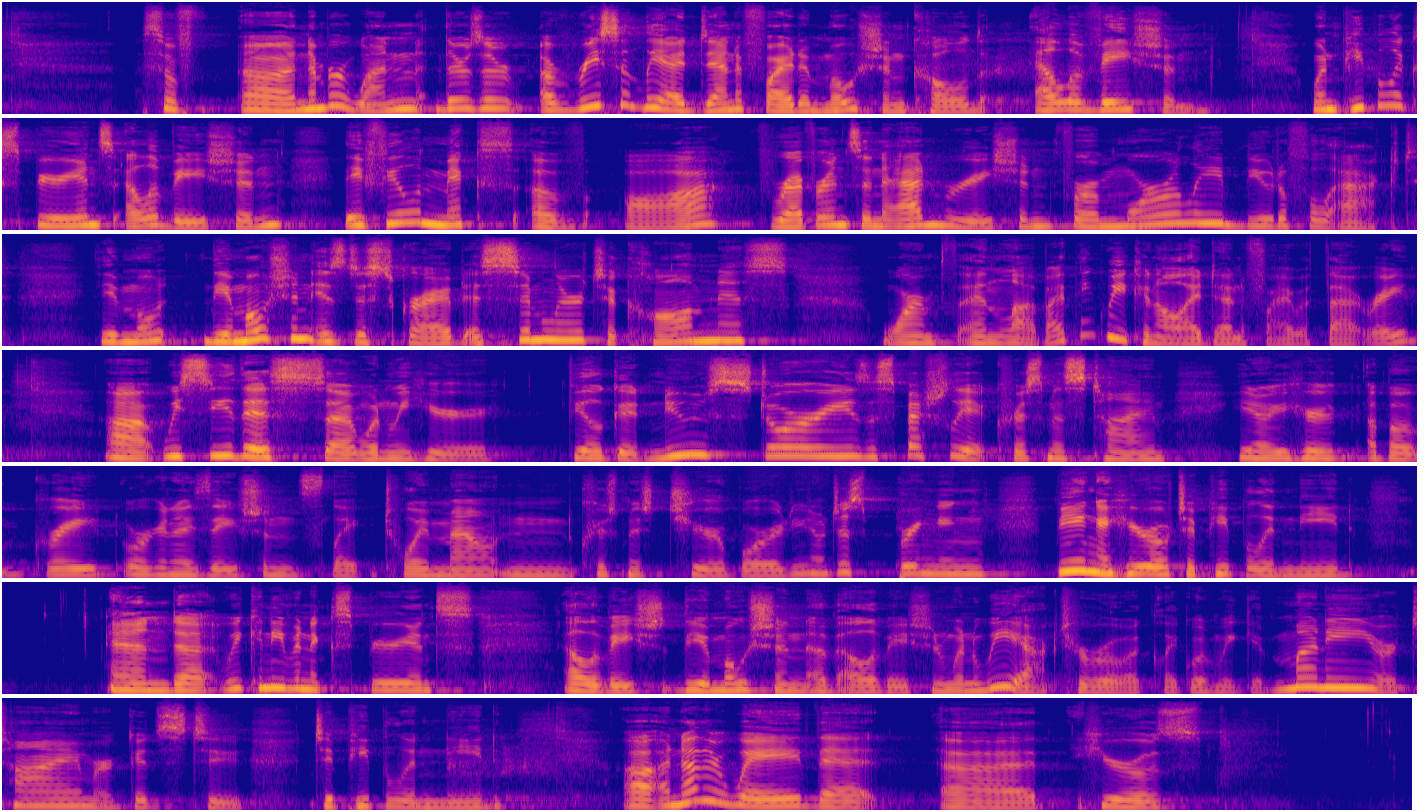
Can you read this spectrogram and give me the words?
So, uh, number one, there's a, a recently identified emotion called elevation, When people experience elevation, they feel a mix of awe, reverence, and admiration for a morally beautiful act. The, emo- the emotion is described as similar to calmness, warmth, and love. I think we can all identify with that, right? Uh, we see this uh, when we hear feel good news stories, especially at Christmas time. You know, you hear about great organizations like Toy Mountain, Christmas Cheerboard, you know, just bringing, being a hero to people in need. And uh, we can even experience elevation, the emotion of elevation when we act heroic, like when we give money or time or goods to, to people in need. Uh, another way that uh, heroes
